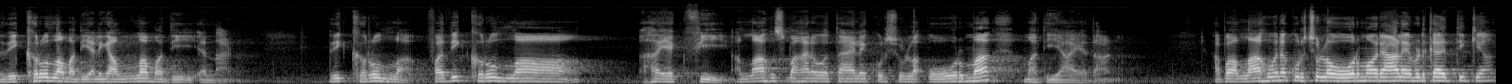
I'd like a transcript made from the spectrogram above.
ദിഖറുല്ല മതി അല്ലെങ്കിൽ അല്ല മതി എന്നാണ്. ദിഖറുള്ള ഫദിഖറുല്ലാ ഹയക്ഫി. അള്ളാഹു സുബാനുവത്തായാലെ കുറിച്ചുള്ള ഓർമ്മ മതിയായതാണ്. അപ്പോൾ അള്ളാഹുവിനെ കുറിച്ചുള്ള ഓർമ്മ ഒരാളെ എവിടേക്കാ എത്തിക്കുക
